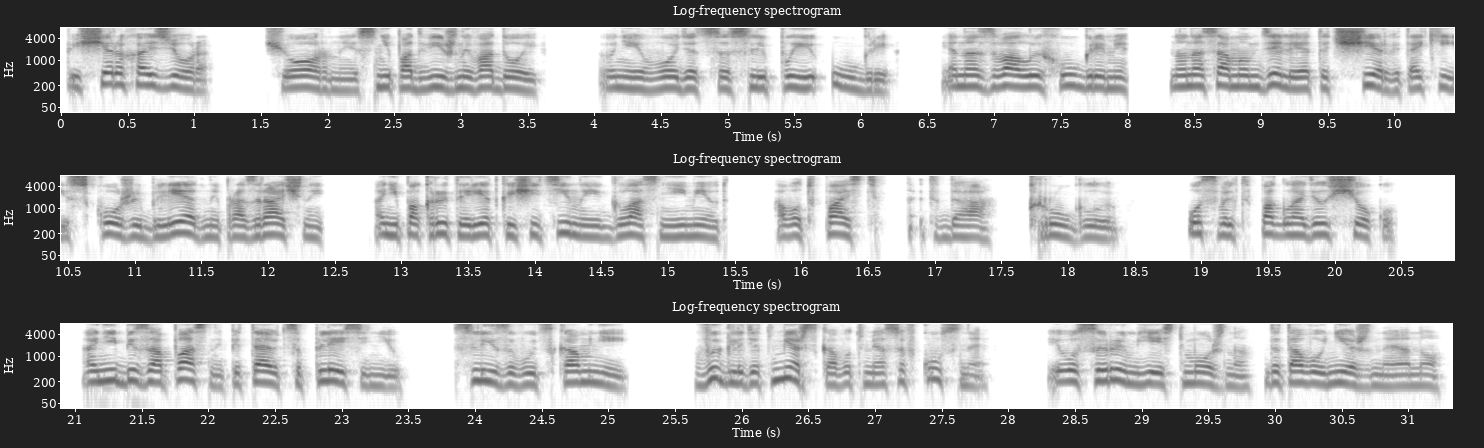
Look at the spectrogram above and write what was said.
В пещерах озера, черные, с неподвижной водой. В ней водятся слепые угри. Я назвал их угрями, но на самом деле это черви такие, с кожей бледной, прозрачной. Они покрыты редкой щетиной и глаз не имеют. А вот пасть — это да, круглую. Освальд погладил щеку. Они безопасны, питаются плесенью. слизывают с камней. Выглядит мерзко, а вот мясо вкусное. Его сырым есть можно, до того нежное оно.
